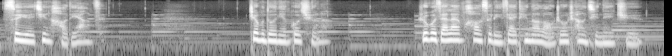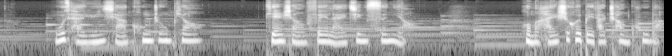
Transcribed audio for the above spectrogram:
岁月静好的样子。这么多年过去了，如果在 live house 里再听到老周唱起那句“五彩云霞空中飘，天上飞来金丝鸟”，我们还是会被他唱哭吧。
